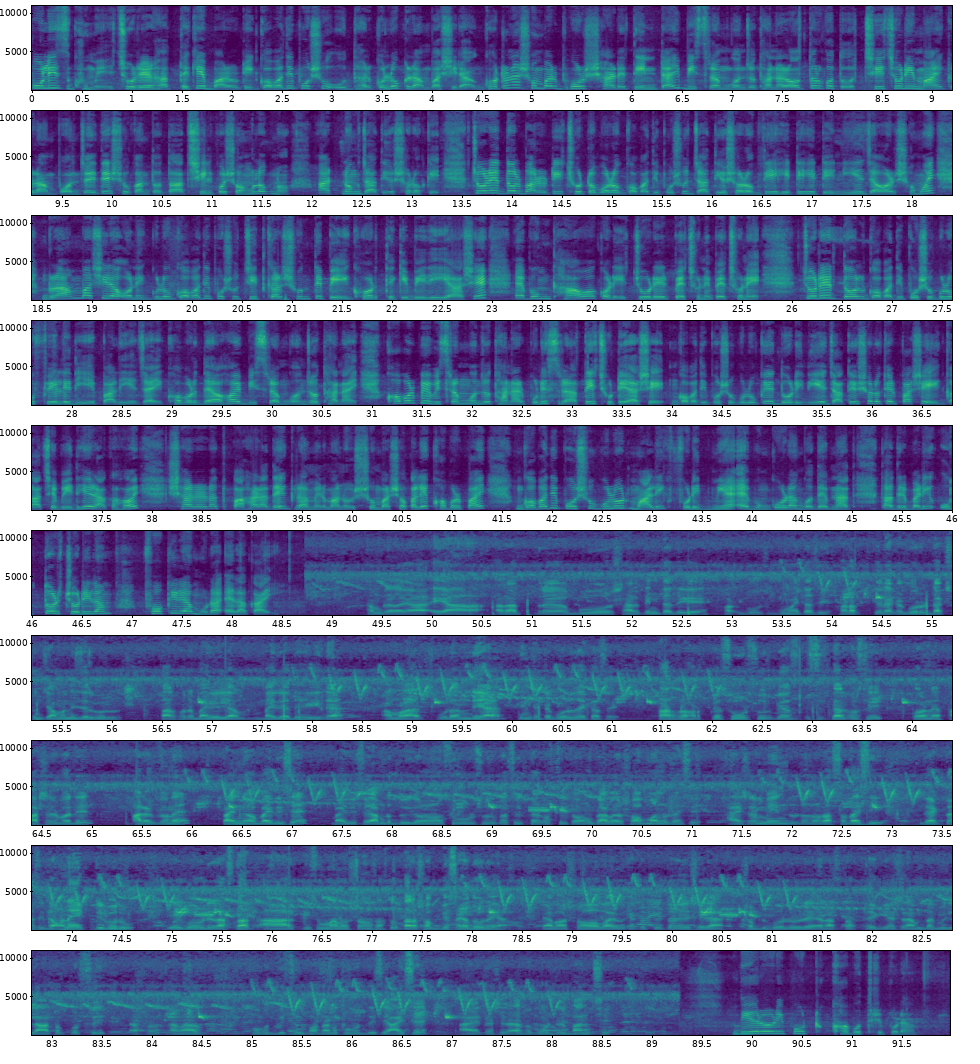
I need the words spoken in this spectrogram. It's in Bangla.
পুলিশ ঘুমে। চোরের হাত থেকে বারোটি গবাদি পশু উদ্ধার করল গ্রামবাসীরা। ঘটনা সোমবার ভোর সাড়ে তিনটায় বিশ্রামগঞ্জ থানার অন্তর্গত ছেচুরি মাই গ্রাম পঞ্চায়েতের সুকান্ত তাঁত শিল্প সংলগ্ন আট নং জাতীয় সড়কে। চোরের দল বারোটি ছোট বড় গবাদি পশু জাতীয় সড়ক দিয়ে হেঁটে হেঁটে নিয়ে যাওয়ার সময় গ্রামবাসীরা অনেকগুলো গবাদি পশুর চিৎকার শুনতে পেয়ে ঘর থেকে বেরিয়ে আসে এবং ধাওয়া করে চোরের পেছনে পেছনে। চোরের দল গবাদি পশুগুলো ফেলে দিয়ে পালিয়ে যায়। খবর দেওয়া হয় বিশ্রামগঞ্জ থানায়। খবর পেয়ে বিশ্রামগঞ্জ থানার পুলিশ রাতেই ছুটে আসে। গবাদি পশুগুলোকে দড়ি দিয়ে জাতীয় সড়কের পাশে গাছে বেঁধে রাখা হয়। সারা রাত পাহারা দেয় গ্রামের মানুষ। সোমবার সকালে খবর পায়, গবাদি পশুগুলোর মালিক ফরিদ মিয়া এবং গৌরাঙ্গ দেবনাথ। তাদের বাড়ি উত্তর চরিলাম, ফকিরামুড়া এলাকায়। আমরা রাত্রে ভোর সাড়ে তিনটার দিকে ঘুমাইতেছি। হঠাৎ করে একটা গরুর ডাক শুনছি, আমার নিজের গরুর। তারপরে বাইরে এলাম, বাইরে দেখে গিয়ে আমার উড়ান দিয়া তিন চারটা গরু যাইতেছে। তারপরে হঠাৎ করে সুর সুর করে চিৎকার করছি। কারণে ফাঁসের বাড়ির আরেকজনে তাই নেওয়া বাইরেছে বাইরেছে আমরা দুইজন সুর সুর করে চিৎকার করছি তখন গ্রামের সব মানুষ আইছে। আইসা মেইন রুটে যখন রাস্তাতে আইছি দেখতেছি অনেকটি গরু। এই গরুটি রাস্তাত আর কিছু মানুষ টানুষ আসতো তারা সব গেছে দৌড়ে এবার সবাই একত্রিত হয়েছে গা, সব গরুরে রাস্তার থেকে গিয়েছে আমরা মিলে আটক করছি। তারপর থানার খবর দিছি প্রধান খবর দিছি আইসে আর এটা সেটা গরুটি বাঁধছে। ব্যুরো রিপোর্ট খবর ত্রিপুরা।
